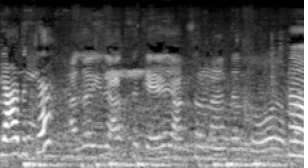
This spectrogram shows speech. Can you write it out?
ಯಾವ್ದಕ್ಕೆ? ಅಲ್ಲ ಇದು ಹಾಕ್ಸಕ್ಕೆ ಹಾಕ್ಸೋಣ ಅಂತಂದು. ಹಾ.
